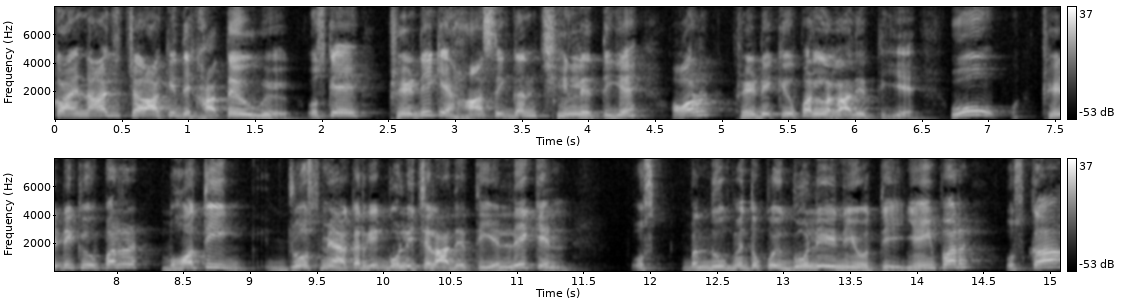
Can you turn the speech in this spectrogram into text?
कायनाज चला के दिखाते हुए उसके फ्रेडी के हाथ से गन छीन लेती है और फ्रेडी के ऊपर लगा देती है। वो फ्रेडी के ऊपर बहुत ही जोश में आकर के गोली चला देती है, लेकिन उस बंदूक में तो कोई गोली ही नहीं होती। यहीं पर उसका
